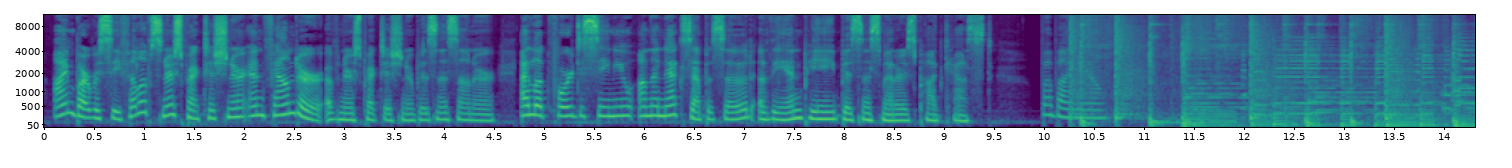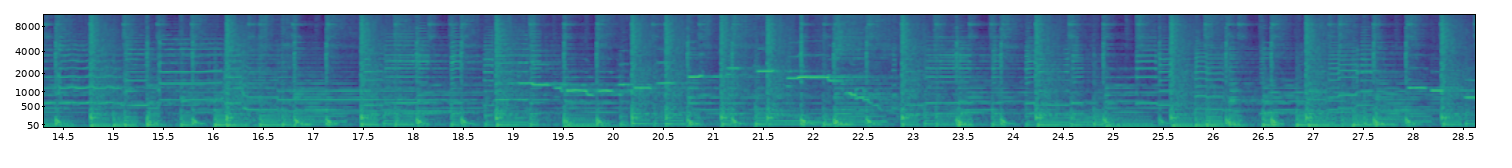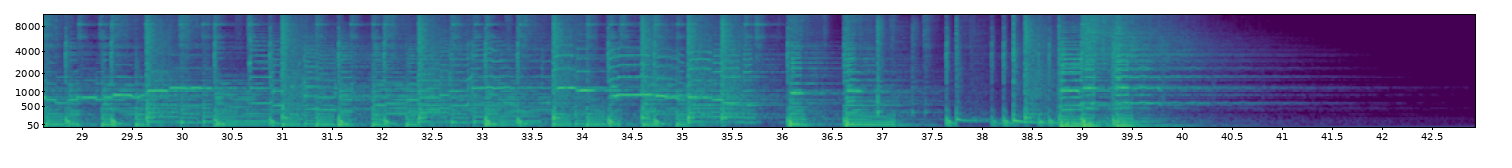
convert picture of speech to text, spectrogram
I'm Barbara C. Phillips, nurse practitioner and founder of Nurse Practitioner Business Owner. I look forward to seeing you on the next episode of the NP Business Matters podcast. Bye bye now.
